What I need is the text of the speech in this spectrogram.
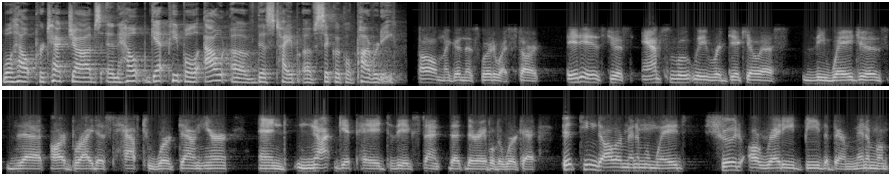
will help protect jobs and help get people out of this type of cyclical poverty. Oh my goodness, where do I start? It is just absolutely ridiculous the wages that our brightest have to work down here and not get paid to the extent that they're able to work at. $15 minimum wage should already be the bare minimum.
